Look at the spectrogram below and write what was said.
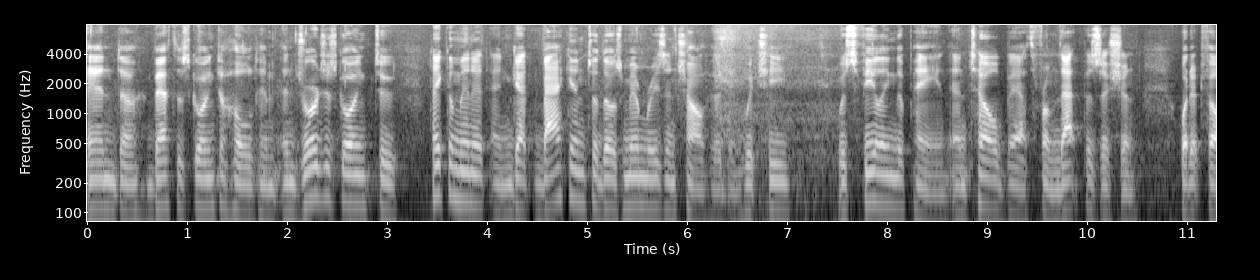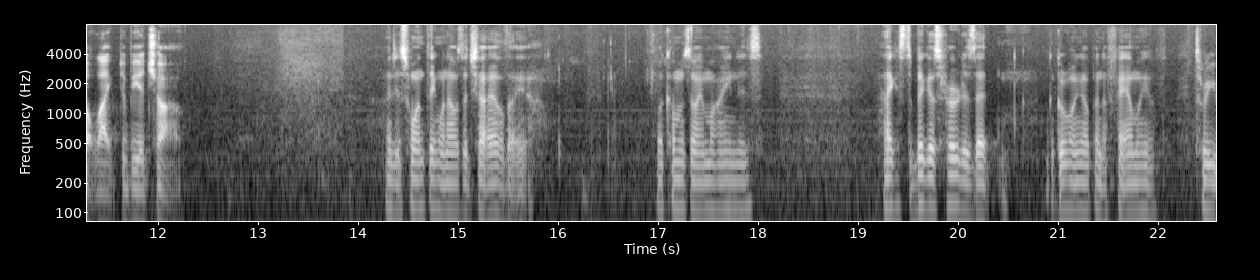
and uh, Beth is going to hold him, and George is going to take a minute and get back into those memories in childhood in which he was feeling the pain and tell Beth from that position what it felt like to be a child. Just one thing when I was a child, I, what comes to my mind is, I guess the biggest hurt is that growing up in a family of three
